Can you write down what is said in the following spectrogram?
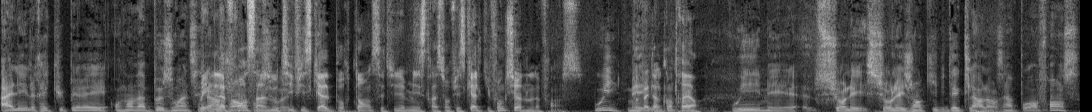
allez le récupérer. On en a besoin de cet Mais argent. la France a un sauver- outil fiscal pourtant, c'est une administration fiscale qui fonctionne, la France. Oui, On mais peut pas dire le contraire. Oui, mais sur les, sur les gens qui déclarent leurs impôts en France.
